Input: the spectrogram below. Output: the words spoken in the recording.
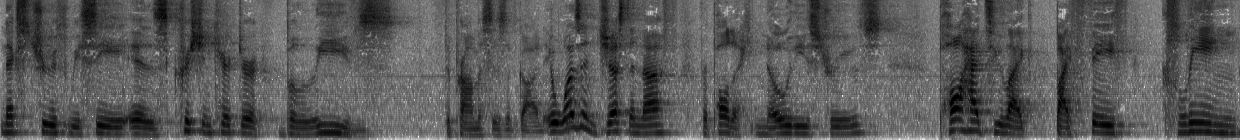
Next truth we see is Christian character believes the promises of God. It wasn't just enough for Paul to know these truths. Paul had to, like, by faith, cling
